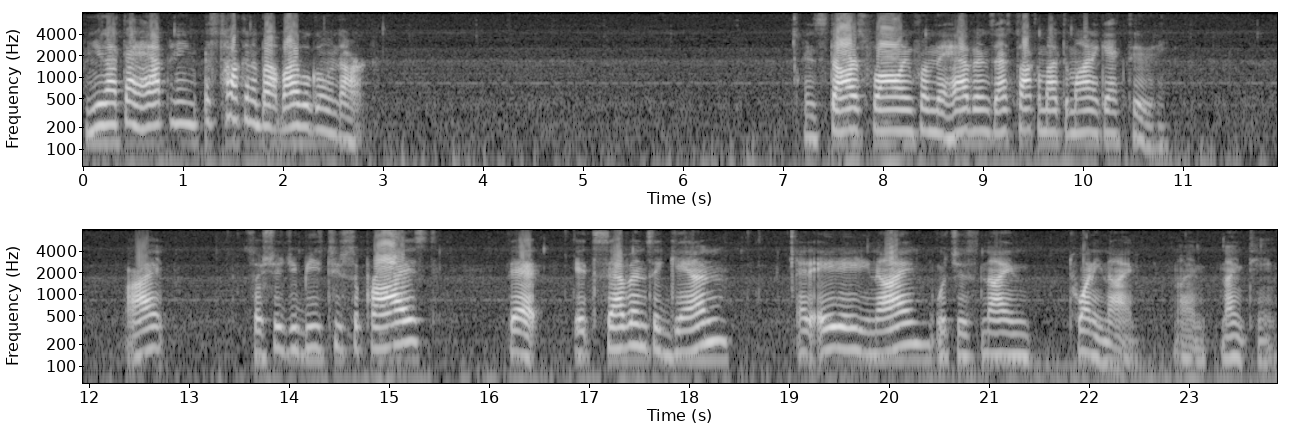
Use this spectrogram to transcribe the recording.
When you got that happening, it's talking about Bible going dark. And stars falling from the heavens, that's talking about demonic activity. Alright? So should you be too surprised that it sevens again at 889, which is 929, 919.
